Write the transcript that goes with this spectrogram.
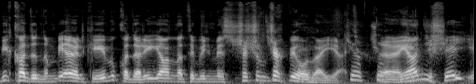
bir kadının bir erkeği bu kadar iyi anlatabilmesi şaşılacak bir olay yani. Çok, çok Ee, güzel. yani şey e,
